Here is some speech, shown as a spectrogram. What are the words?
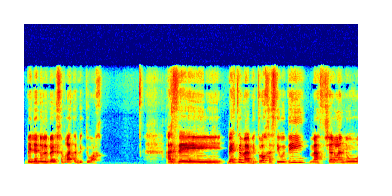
בינינו לבין חברת הביטוח. אז בעצם הביטוח הסיעודי מאפשר לנו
